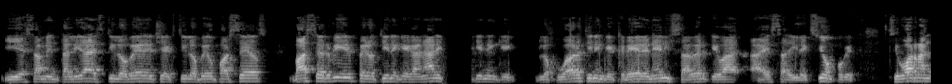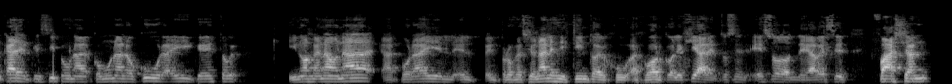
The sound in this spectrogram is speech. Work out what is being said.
Y esa mentalidad estilo Belichick, estilo Bill Parcells, va a servir, pero tiene que ganar y tienen que, los jugadores tienen que creer en él y saber que va a esa dirección. Porque si vos arrancás del principio una, como una locura ahí, que esto, y no has ganado nada, ah, por ahí el, el- profesional es distinto al, ju- al jugador colegial. Entonces, eso donde a veces fallan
